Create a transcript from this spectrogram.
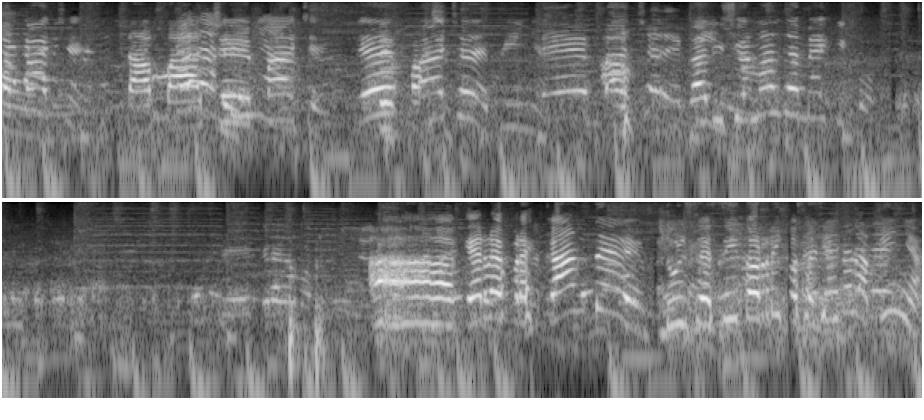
Tepache. Tapache. Tepache. De piña. Tepache de Tradicional de México. ¡Ah, qué refrescante! Dulcecito rico, se siente la piña.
